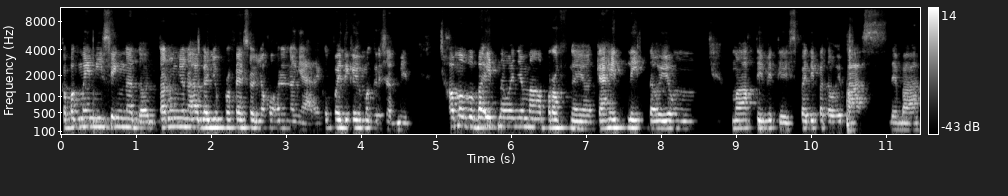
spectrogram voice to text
kapag may missing na doon, tanong nyo na agad yung professor nyo kung ano nangyari, kung pwede kayo mag-resubmit. Tsaka mababait naman yung mga prof ngayon, kahit late daw yung mga activities, pwede pa daw i-pass, 'di ba?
